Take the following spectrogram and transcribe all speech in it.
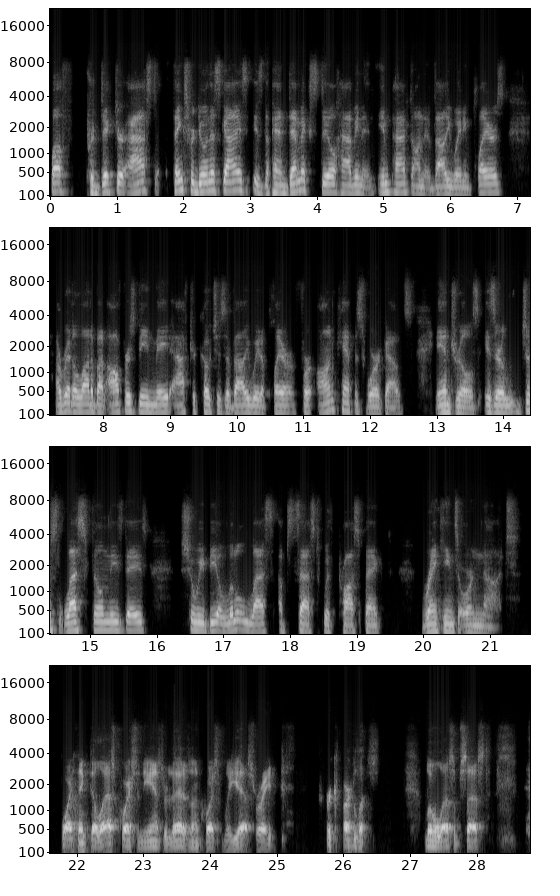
Buff Predictor asked, Thanks for doing this, guys. Is the pandemic still having an impact on evaluating players? I read a lot about offers being made after coaches evaluate a player for on campus workouts and drills. Is there just less film these days? Should we be a little less obsessed with prospect rankings or not? Well, I think the last question, the answer to that is unquestionably yes, right? regardless. A little less obsessed.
